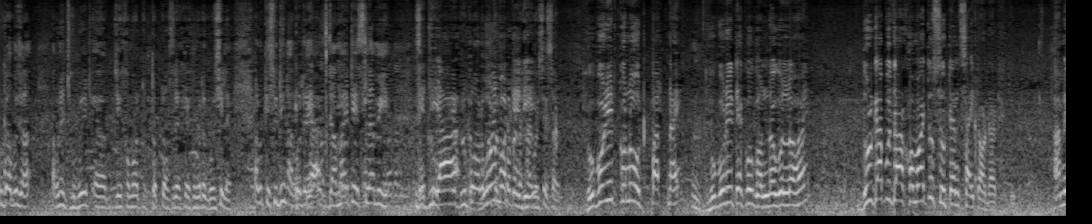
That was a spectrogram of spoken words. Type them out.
দুৰ্গা পূজা আপুনি ধুবুৰীত যি সময়ত উত্তপ্ত আছিলে সেই সময়তে গৈছিলে। আৰু কিছুদিন আগতে জামায়াতে ইছলামী ধুবুৰীত কোনো উৎপাত নাই। ধুবুৰীত একো গণ্ডগোল নহয়। দুৰ্গা পূজাৰ সময়তো শ্বুট এণ্ড চাইট অৰ্ডাৰ থাকিব। আমি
